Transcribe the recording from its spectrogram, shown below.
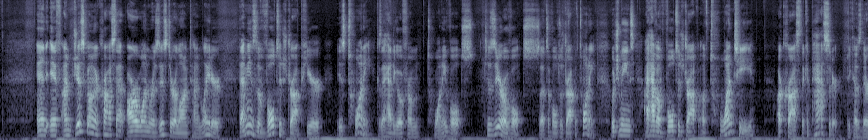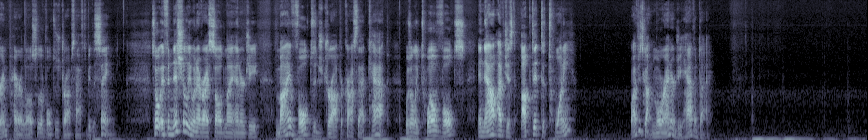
And if I'm just going across that R1 resistor a long time later, that means the voltage drop here is 20 because I had to go from 20 volts to 0 volts. So that's a voltage drop of 20, which means I have a voltage drop of 20 across the capacitor because they're in parallel, so the voltage drops have to be the same. So if initially whenever I solved my energy, my voltage drop across that cap was only 12 volts, and now I've just upped it to 20, well, I've just gotten more energy, haven't I?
